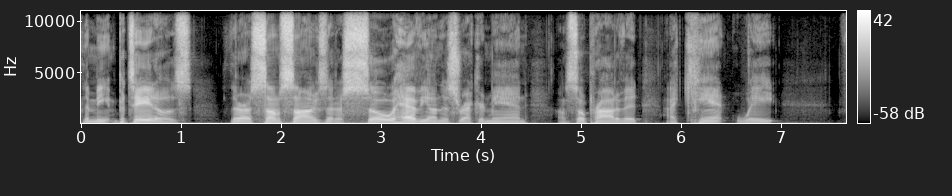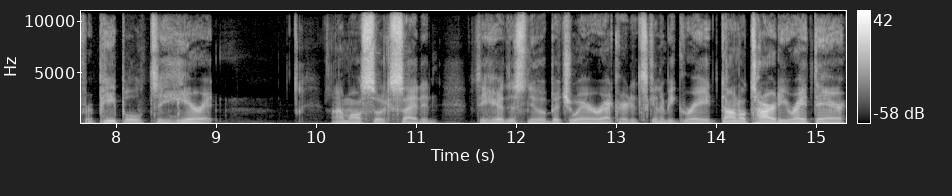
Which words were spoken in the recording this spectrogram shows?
the meat and potatoes. There are some songs that are so heavy on this record, man. I'm so proud of it. I can't wait for people to hear it. I'm also excited to hear this new obituary record. It's going to be great. Donald Tardy right there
